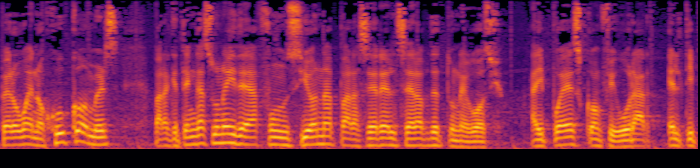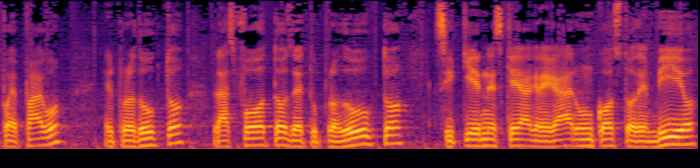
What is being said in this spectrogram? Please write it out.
Pero bueno, WooCommerce, para que tengas una idea, funciona para hacer el setup de tu negocio. Ahí puedes configurar el tipo de pago, el producto, las fotos de tu producto, si tienes que agregar un costo de envío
